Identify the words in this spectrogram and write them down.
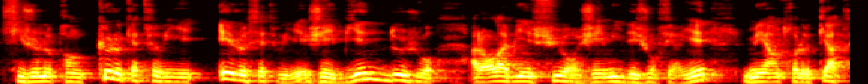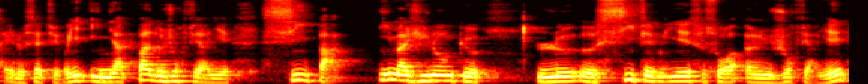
si je ne prends que le 4 février et le 7 février, j'ai bien deux jours. Alors là, bien sûr, j'ai mis des jours fériés, mais entre le 4 et le 7 février, il n'y a pas de jour férié. Si, pas, imaginons que le 6 euh, février ce soit un jour férié,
